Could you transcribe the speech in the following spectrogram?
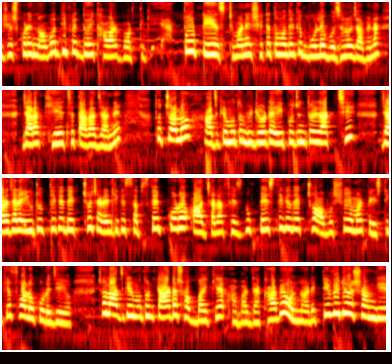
বিশেষ করে নবদ্বীপের দই খাওয়ার পর থেকে এত টেস্ট মানে সেটা তোমাদেরকে বলে বোঝানো যাবে না। যারা খেয়েছে তারা জানে। তো চলো, আজকের মতন ভিডিওটা এই পর্যন্তই রাখছি। যারা যারা ইউটিউব থেকে দেখছ, চ্যানেলটিকে সাবস্ক্রাইব করো, আর যারা ফেসবুক পেজ থেকে দেখছ, অবশ্যই আমার পেজটিকে ফলো করে যেও। চলো আজকের মতন টাটা সবাইকে, আবার দেখা হবে অন্য আরেকটি ভিডিওর সঙ্গে।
